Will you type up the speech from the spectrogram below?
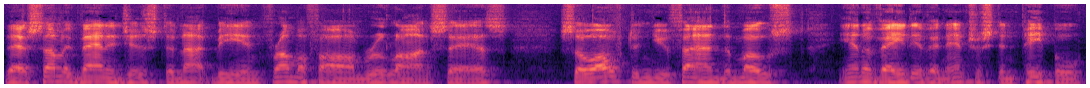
There are some advantages to not being from a farm, Rulon says. So often you find the most innovative and interesting people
